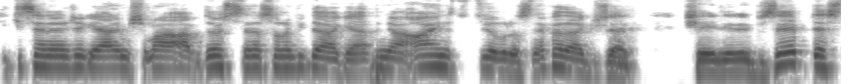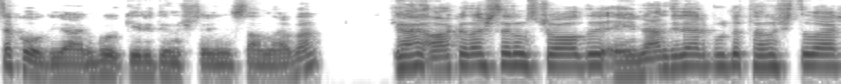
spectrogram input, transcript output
iki sene önce gelmişim. Ha, abi dört sene sonra bir daha geldim. Ya aynı tutuyor burası ne kadar güzel şeyleri bize hep destek oldu yani bu geri dönüşler insanlardan. Yani arkadaşlarımız çoğaldı, eğlendiler, burada tanıştılar.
